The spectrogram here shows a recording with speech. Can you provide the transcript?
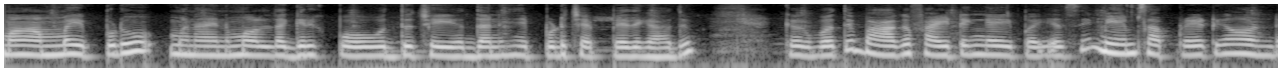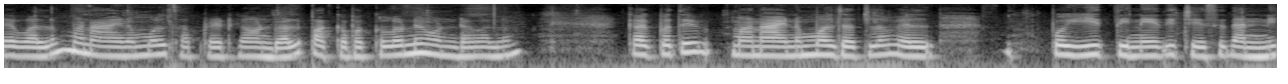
మా అమ్మ ఎప్పుడు మా నాయనమ్మ వాళ్ళ దగ్గరికి పోవద్దు చేయొద్దు అని ఎప్పుడు చెప్పేది కాదు. కాకపోతే బాగా ఫైటింగ్ అయిపోయేసి మేము సపరేట్గా ఉండేవాళ్ళం. మా నాయనమ్మ వాళ్ళు సపరేట్గా ఉండేవాళ్ళు. పక్క పక్కలోనే ఉండేవాళ్ళం. కాకపోతే మా నాయనమ్మ వాళ్ళ జతలో వెల్ పోయి తినేది చేసేది అన్నీ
